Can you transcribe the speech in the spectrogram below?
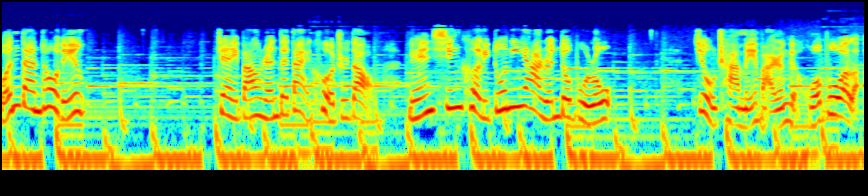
混蛋透顶！这帮人的待客之道，连新克里多尼亚人都不如，就差没把人给活剥了。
